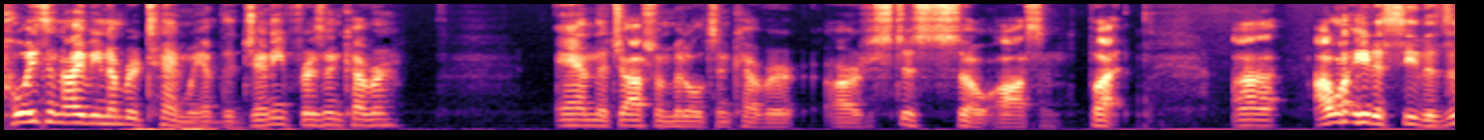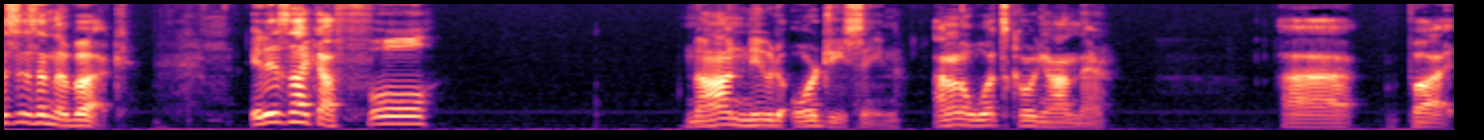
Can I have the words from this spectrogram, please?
Poison Ivy number 10. We have the Jenny Frison cover and the Joshua Middleton cover are just so awesome. But uh, I want you to see this. This is in the book. It is like a full non nude orgy scene. I don't know what's going on there. Uh, but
